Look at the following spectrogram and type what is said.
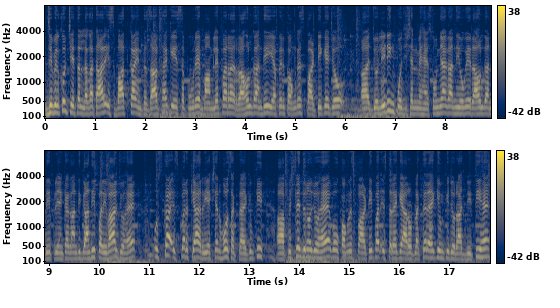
जी बिल्कुल, चेतन, लगातार इस बात का इंतज़ार था कि इस पूरे मामले पर राहुल गांधी या फिर कांग्रेस पार्टी के जो जो लीडिंग पोजीशन में है, सोनिया गांधी हो गई राहुल गांधी, प्रियंका गांधी गांधी परिवार जो है, उसका इस पर क्या रिएक्शन हो सकता है? क्योंकि पिछले दिनों जो है, वो कांग्रेस पार्टी पर इस तरह के आरोप लगते रहे कि उनकी जो राजनीति है,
